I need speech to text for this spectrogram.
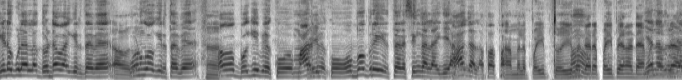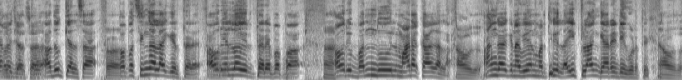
ಗಿಡಗಳೆಲ್ಲ ದೊಡ್ಡವಾಗಿರ್ತವೆ. ಒಣಗೋಗಿರ್ತವೆ ಅವಾಗ ಬೊಗಿಬೇಕು ಮಾಡ್ಬೇಕು ಒಬ್ಬೊಬ್ರೇ ಇರ್ತಾರೆ ಸಿಂಗಲ್ ಆಗಿ ಆಗಲ್ಲ ಪಾಪ. ಆಮೇಲೆ ಪೈಪ್ ತೊಯ್ಬೇಕಾದ್ರೆ ಪೈಪ್ ಏನೋ ಡ್ಯಾಮೇಜ್ ಆದ್ರೆ ಅದು ಕೆಲಸ. ಪಾಪ ಸಿಂಗಲ್ ಆಗಿರ್ತಾರೆ. ಅವ್ರೆಲ್ಲೋ ಇರ್ತಾರೆ ಪಾಪ. ಅವ್ರಿಗೆ ಬಂದು ಇಲ್ಲಿ ಮಾಡಕ್ ಆಗಲ್ಲ ಹೌದು. ಹಂಗಾಗಿ ಏನ್ ಮಾಡ್ತೀವಿ? ಲೈಫ್ ಲಾಂಗ್ ಗ್ಯಾರಂಟಿ ಕೊಡ್ತೀವಿ. ಹೌದು.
